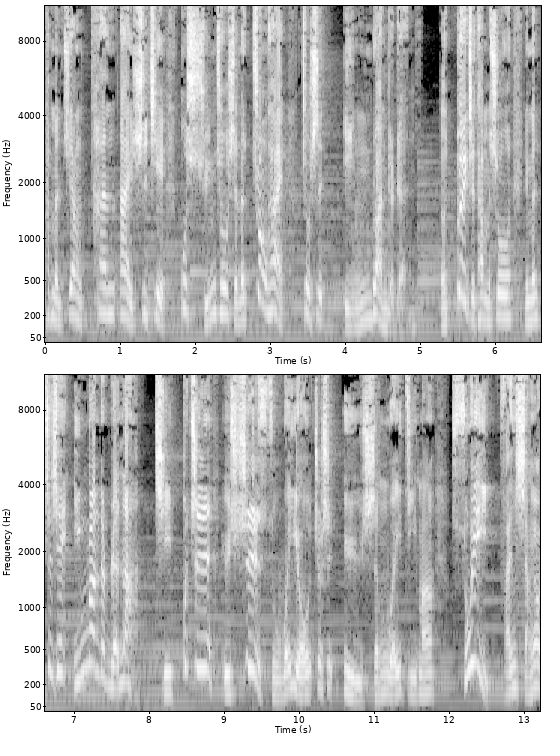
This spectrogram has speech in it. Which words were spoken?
他们这样贪爱世界、不寻求神的状态，就是淫乱的人。而对着他们说：“你们这些淫乱的人呐，岂不知与世俗为友，就是与神为敌吗？所以，凡想要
